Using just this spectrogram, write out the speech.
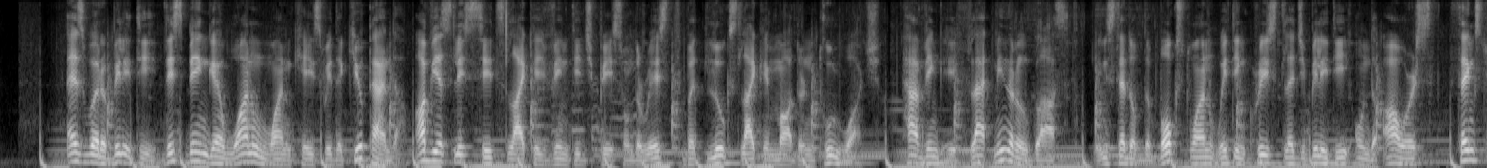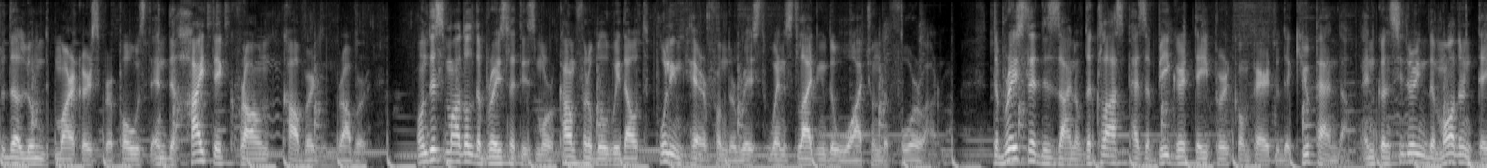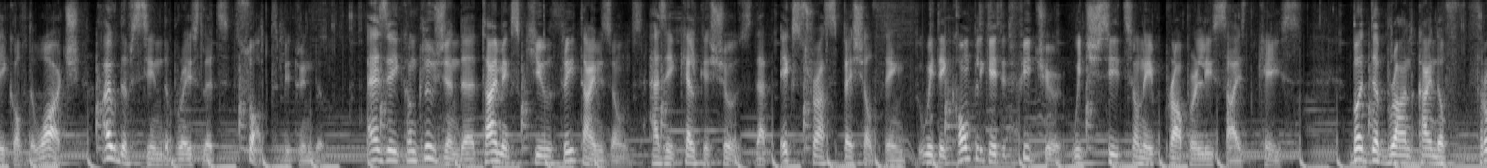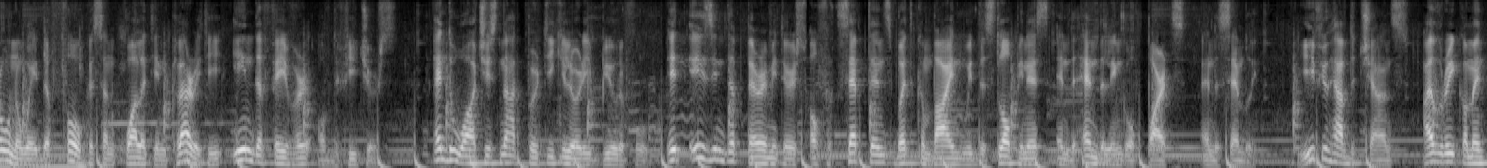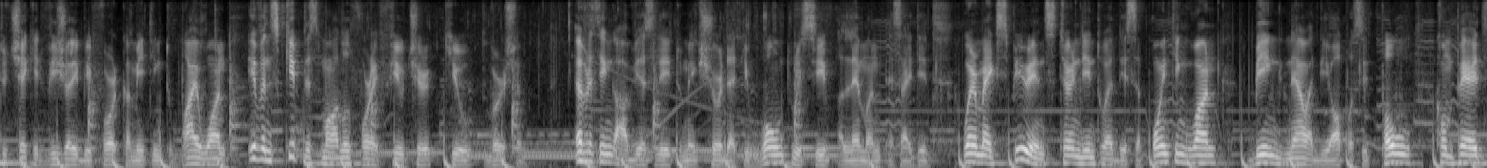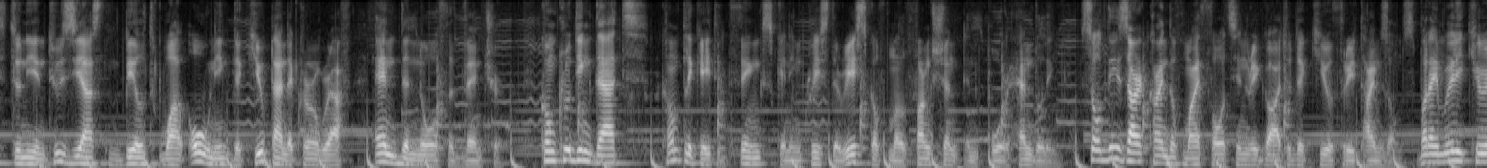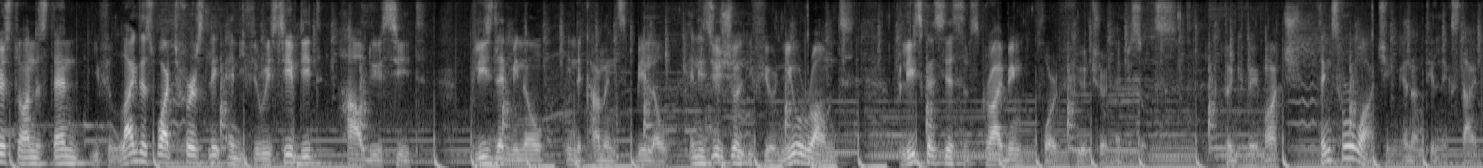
As wearability, this being a one-on-one -on -one case with the Q-Panda, obviously sits like a vintage piece on the wrist but looks like a modern tool watch, having a flat mineral glass instead of the boxed one with increased legibility on the hours thanks to the lumed markers proposed and the high-tech crown covered in rubber. On this model the bracelet is more comfortable without pulling hair from the wrist when sliding the watch on the forearm. The bracelet design of the clasp has a bigger taper compared to the Q Panda, and considering the modern take of the watch, I would have seen the bracelets swapped between them. As a conclusion, the Timex Q 3 time zones has a quelque chose, that extra special thing with a complicated feature which sits on a properly sized case. But the brand kind of thrown away the focus on quality and clarity in the favor of the features and the watch is not particularly beautiful. It is in the parameters of acceptance but combined with the sloppiness and the handling of parts and assembly. If you have the chance, I would recommend to check it visually before committing to buy one, even skip this model for a future Q version. Everything obviously to make sure that you won't receive a lemon as I did, where my experience turned into a disappointing one being now at the opposite pole compared to the enthusiast built while owning the Q Panda chronograph and the North Adventure, concluding that complicated things can increase the risk of malfunction and poor handling. So these are kind of my thoughts in regard to the Q3 time zones, but I'm really curious to understand if you like this watch firstly and if you received it, how do you see it? Please let me know in the comments below. And as usual, if you're new around, please consider subscribing for future episodes. Thank you very much. Thanks for watching and until next time.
